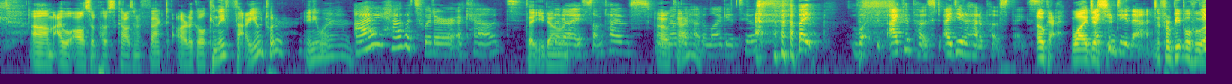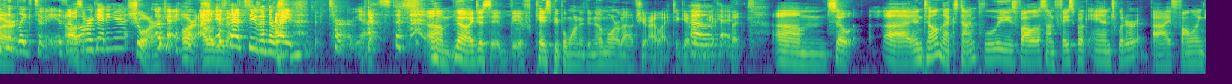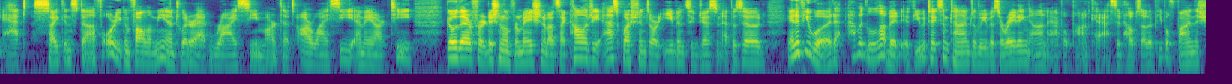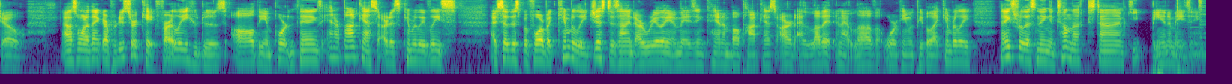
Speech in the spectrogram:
Um, I will also post the cause and effect article. Can they? Are you on Twitter anywhere I have a Twitter account that you don't? that I sometimes remember Okay. how to log into, but what, I could post. I do know how to post things. okay. Well, I just I can do that. for people who You are can link to me. Is that Awesome. what we're getting at? sure. Okay. Or I will if that. that's even the right term, yeah. Yes. um, no, I just if, if in case people wanted to know more about you, I like to give them Oh, here. okay. But um, so uh, until next time, please follow us on Facebook and Twitter by following at Psych and Stuff, or you can follow me on Twitter at RyCMart. That's R Y C M A R T. Go there for additional information about psychology, ask questions, or even suggest an episode. And if you would, I would love it if you would take some time to leave us a rating on Apple Podcasts. It helps other people find the show. I also want to thank our producer, Kate Farley, who does all the important things, and our podcast artist, Kimberly Vlies. I've said this before, but Kimberly just designed our really amazing Cannonball podcast art. I love it, and I love working with people like Kimberly. Thanks for listening. Until next time, keep being amazing.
